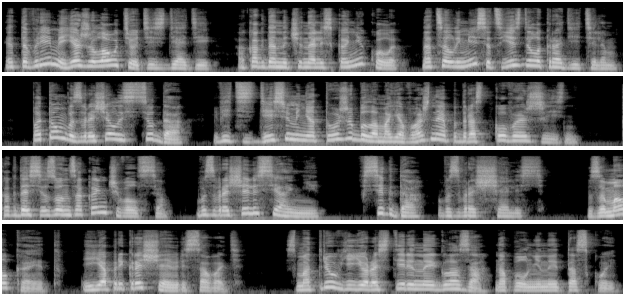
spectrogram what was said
Это время я жила у тети с дядей, а когда начинались каникулы, на целый месяц ездила к родителям. Потом возвращалась сюда, ведь здесь у меня тоже была моя важная подростковая жизнь. Когда сезон заканчивался, возвращались и они – всегда возвращались. Замолкает, и я прекращаю рисовать. Смотрю в ее растерянные глаза, наполненные тоской,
